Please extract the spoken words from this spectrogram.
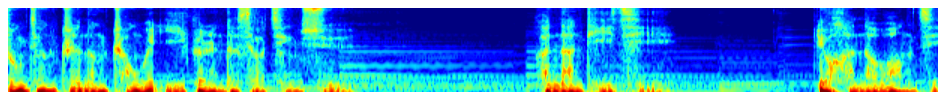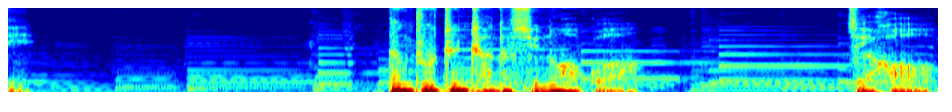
终将只能成为一个人的小情绪，很难提起，又很难忘记。当初真诚的许诺过，最后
